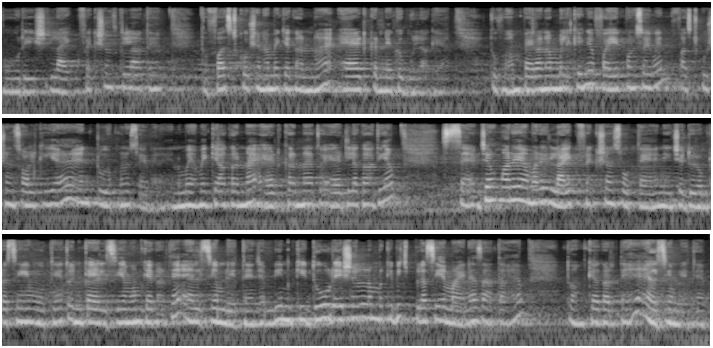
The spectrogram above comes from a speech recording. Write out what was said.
वो रेश लाइक फ्रैक्शंस कहलाते हैं तो फ़र्स्ट क्वेश्चन हमें क्या करना है ऐड करने को बोला गया है तो हम पहला नंबर लिखेंगे five point seven first question solve किया है एंड टू पॉइंट सेवन इनमें हमें क्या करना है? ऐड करना है तो ऐड लगा दिया. जब हमारे हमारे लाइक फ्रैक्शंस होते हैं, नीचे डिनोमीटर सेम होते हैं तो इनका एलसीएम हम क्या करते हैं? एलसीएम लेते हैं. जब भी इनकी दो रेशनल नंबर के बीच प्लस या माइनस आता है तो हम क्या करते हैं? एलसीएम लेते हैं.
